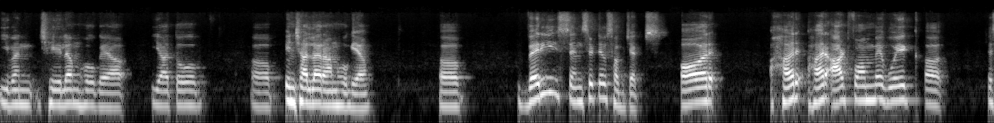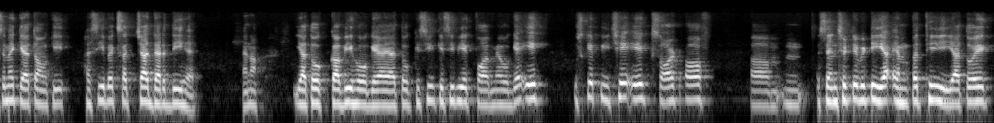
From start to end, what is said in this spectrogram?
इवन झेलम हो गया या तो इंशाल्लाह राम हो गया। वेरी सेंसिटिव सब्जेक्ट्स और हर हर आर्ट फॉर्म में वो एक जैसे मैं कहता हूँ कि हसीब एक सच्चा दर्दी है है ना? या तो कवि हो गया या तो किसी किसी भी एक फॉर्म में हो गया, एक उसके पीछे एक सॉर्ट ऑफ़ सेंसिटिविटी या एम्पथी या तो एक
